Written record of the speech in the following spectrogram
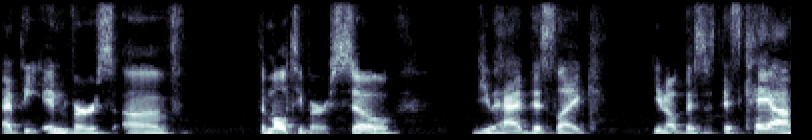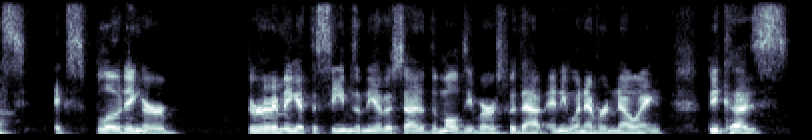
at the inverse of the multiverse. So you had this like you know this this chaos exploding or brimming at the seams on the other side of the multiverse without anyone ever knowing because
